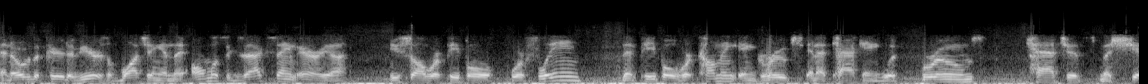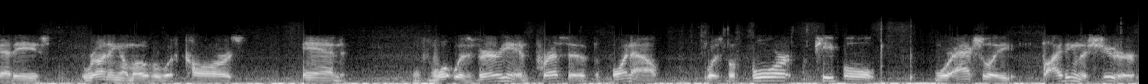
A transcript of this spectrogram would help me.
And over the period of years of watching in the almost exact same area, you saw where people were fleeing, then people were coming in groups and attacking with brooms, hatchets, machetes, running them over with cars. And what was very impressive to point out was before people were actually fighting the shooter,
